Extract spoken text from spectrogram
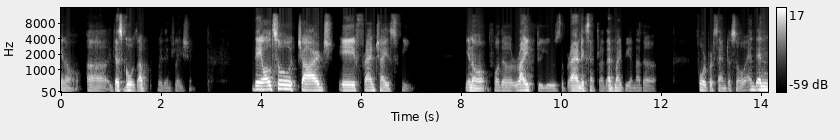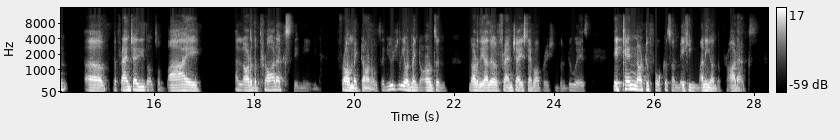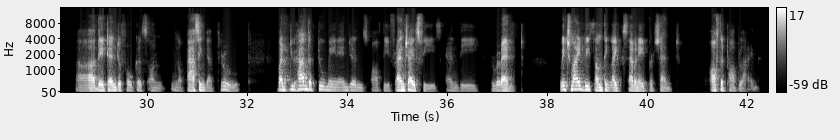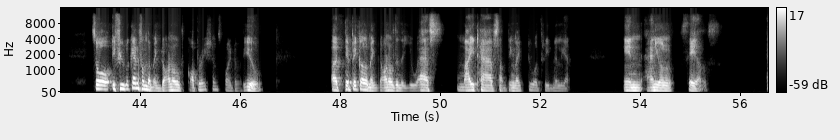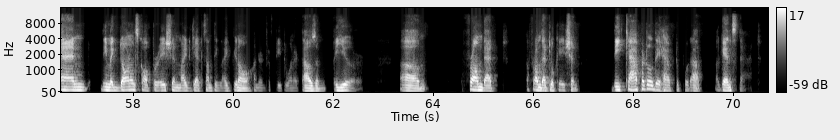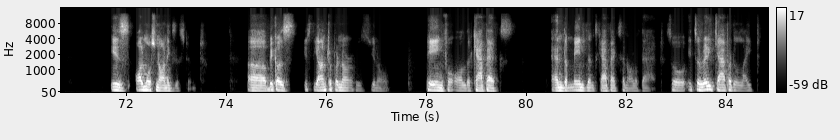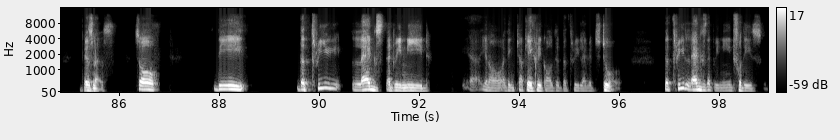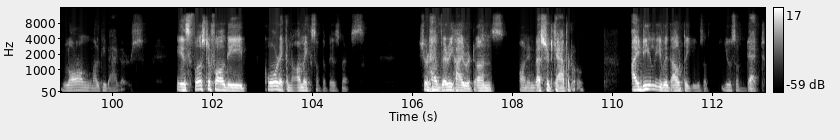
You know, uh, just goes up with inflation. They also charge a franchise fee, you know, for the right to use the brand, etc. That might be another four percent or so, and then uh, the franchisees also buy a lot of the products they need from McDonald's. And usually, what McDonald's and a lot of the other franchise type operations will do is they tend not to focus on making money on the products. Uh, they tend to focus on you know passing that through. But you have the two main engines of the franchise fees and the rent, which might be something like seven, eight percent of the top line. So if you look at it from the McDonald's corporation's point of view, a typical McDonald's in the US might have something like two or three million in annual sales. And the McDonald's Corporation might get something like, you know, 150, 200,000 a year um, from that from that location. The capital they have to put up against that is almost non-existent uh, because it's the entrepreneur who's, you know, paying for all the capex and the maintenance capex and all of that. So it's a very capital light business. So the the three legs that we need, uh, you know, I think Chuck Akre called it the three-legged stool. The three legs that we need for these long multi-baggers is first of all the core economics of the business should have very high returns on invested capital, ideally without the use of use of debt,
